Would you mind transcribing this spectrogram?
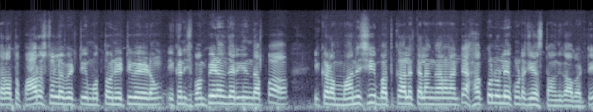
తర్వాత ఫారెస్టుల్లో పెట్టి మొత్తం నెట్టివేయడం ఇక్కడి నుంచి పంపించడం జరిగింది తప్ప ఇక్కడ మనిషి బతకాలి తెలంగాణ అంటే హక్కులు లేకుండా చేస్తూ ఉంది కాబట్టి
